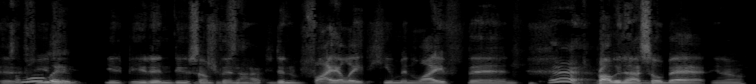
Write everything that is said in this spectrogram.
if you Absolutely. didn't, you, you didn't do something, sides. you didn't violate human life, then yeah probably not so bad. You know,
